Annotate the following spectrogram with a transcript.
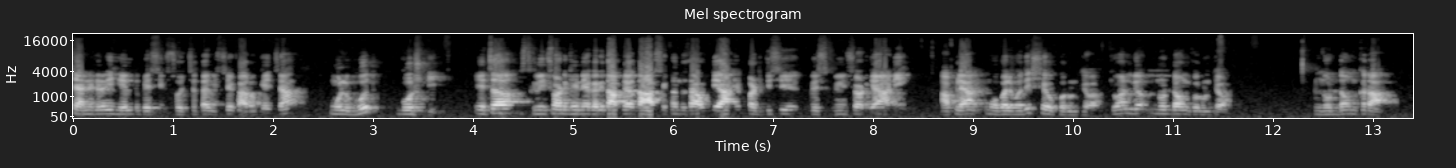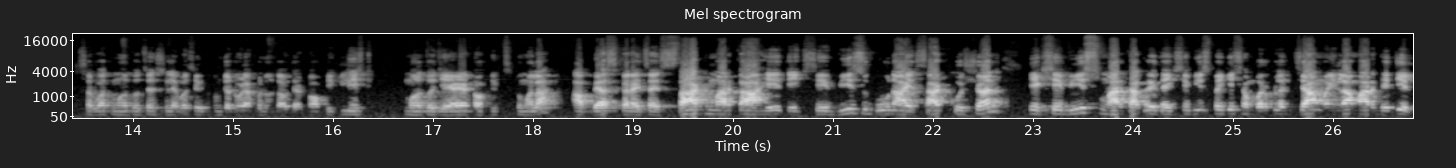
सॅनिटरी हेल्थ बेसिक स्वच्छता विषयक आरोग्याच्या मूलभूत गोष्टी. याचा स्क्रीनशॉट घेण्याकरिता आपल्या दहा सेकंदाचा अवधी आहे. पडतीशी स्क्रीनशॉट घ्या आणि आपल्या मोबाईलमध्ये सेव्ह करून ठेवा किंवा नोट डाऊन करून ठेवा. नोट डाऊन करा. सर्वात महत्वाचं सिलेबस एक तुमच्या डोळ्याकडून जाऊ द्या. टॉपिक लिस्ट महत्त्वाचे या टॉपिक तुम्हाला अभ्यास करायचा आहे. साठ मार्क आहेत एकशे वीस गुण आहेत. साठ क्वेश्चन एकशे वीस मार्काकरिता एकशे वीस पैकी शंभर प्लस ज्या महिला मार्क घेतील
